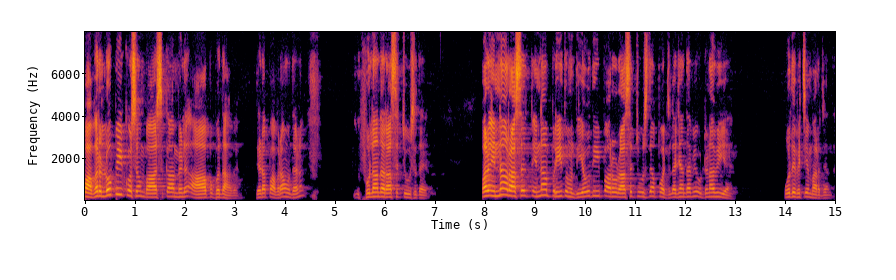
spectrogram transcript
ਭਾਵਰ ਲੋਭੀ ਕੁਸਮ ਬਾਸਕਾ ਮਿਲ ਆਪ ਵਧਾਵੇ। ਜਿਹੜਾ ਭਾਵਰਾ ਹੁੰਦਾ ਨਾ, ਫੁੱਲਾਂ ਦਾ ਰਸ ਚੂਸਦਾ ਪਰ ਇੰਨਾ ਰਸ, ਇੰਨਾ ਪ੍ਰੀਤ ਹੁੰਦੀ ਹੈ ਉਹਦੀ, ਪਰ ਉਹ ਰਸ ਚੂਸਦਾ ਭੁੱਜ ਲੈ ਜਾਂਦਾ ਵੀ ਉੱਡਣਾ ਵੀ ਹੈ, ਉਹਦੇ ਵਿੱਚ ਹੀ ਮਰ ਜਾਂਦਾ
